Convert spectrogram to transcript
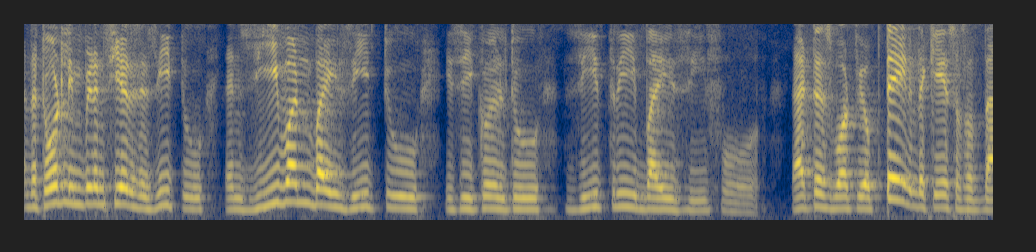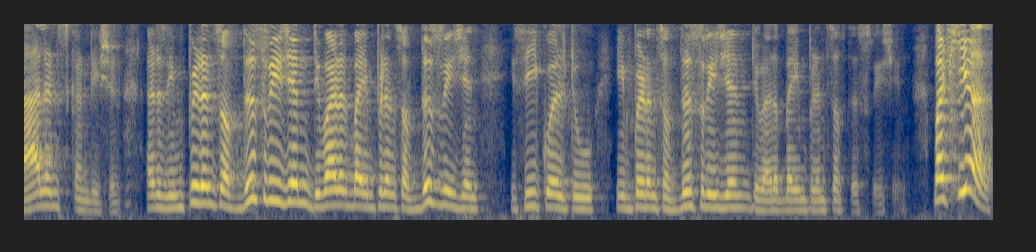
and the total impedance here is a Z2 then Z1 by Z2 is equal to Z3 by Z4 that is what we obtain in the case of a balanced condition. That is impedance of this region divided by impedance of this region is equal to impedance of this region divided by impedance of this region. But here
